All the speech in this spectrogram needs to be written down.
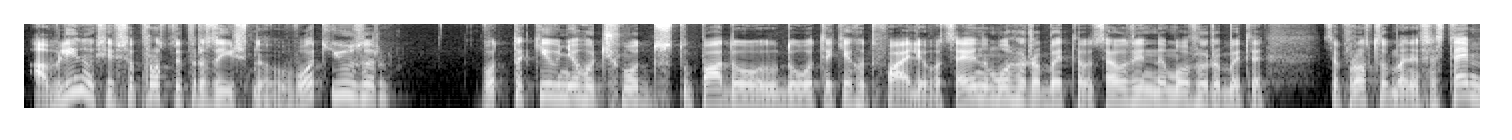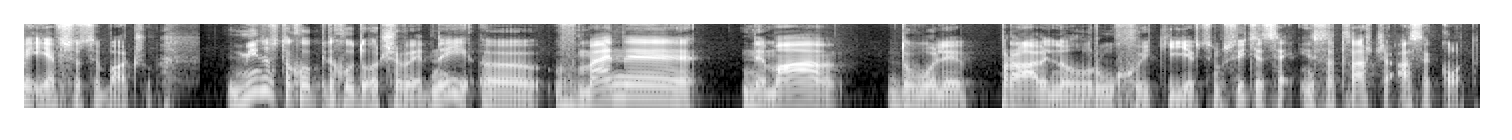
А в Linux все просто прозаїчно. Вот юзер, от такий в нього чмо доступа до до от таких от файлів. Оце він не може робити, оце от він не може робити. Це просто в мене в системі, і я все це бачу. Мінус такого підходу очевидний. Е, в мене нема доволі правильного руху, який є в цьому світі, це інструктаж асекод.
